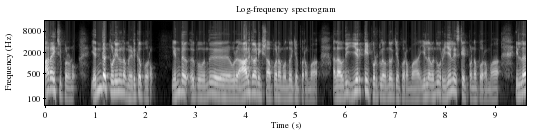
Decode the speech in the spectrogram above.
ஆராய்ச்சி பண்ணணும். எந்த தொழிலை நம்ம எடுக்க போகிறோம் எந்த இப்போ வந்து ஒரு ஆர்கானிக் ஷாப்பை நம்ம வந்து வைக்க போகிறோமா அதாவது இயற்கை பொருட்களை வந்து வைக்க போகிறோமா இல்லை வந்து ஒரு ரியல் எஸ்டேட் பண்ண போகிறோமா இல்லை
